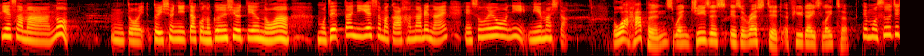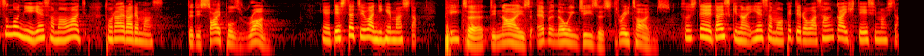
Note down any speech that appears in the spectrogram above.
イエス様の、うん、とと一緒にいたこの群衆っていうのはもう絶対にイエス様から離れない、えーそのように見えました。But what happens when Jesus is arrested a few days later? でも数日後にイエス様は捕らえられます。 The disciples run. えー弟子たちは逃げました。 Peter denies ever knowing Jesus three times. そして大好きなイエス様をペテロは3回否定しました。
